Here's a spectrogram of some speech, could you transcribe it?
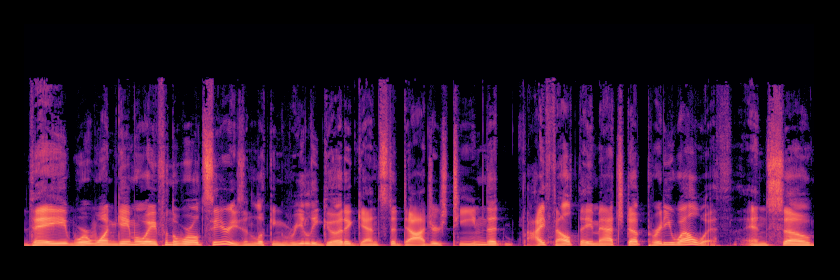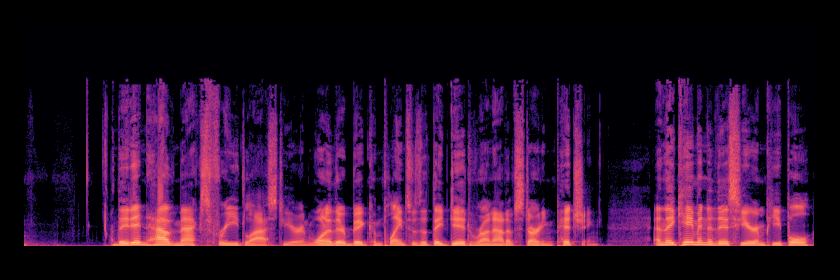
they were one game away from the World Series and looking really good against a Dodgers team that I felt they matched up pretty well with. And so they didn't have Max Fried last year, and one of their big complaints was that they did run out of starting pitching. And they came into this year and people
